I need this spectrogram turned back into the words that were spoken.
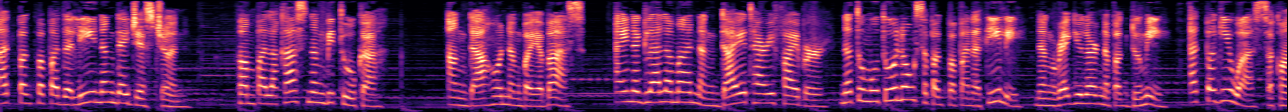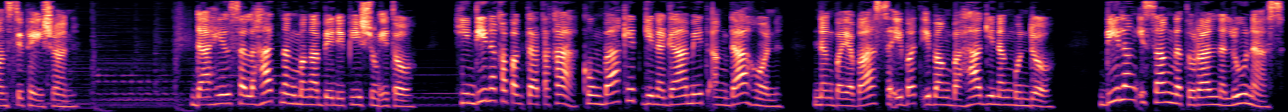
at pagpapadali ng digestion. Pampalakas ng bituka. Ang dahon ng bayabas ay naglalaman ng dietary fiber na tumutulong sa pagpapanatili ng regular na pagdumi at pagiwas sa constipation. Dahil sa lahat ng mga benepisyong ito, hindi nakapagtataka kung bakit ginagamit ang dahon ng bayabas sa iba't ibang bahagi ng mundo bilang isang natural na lunas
